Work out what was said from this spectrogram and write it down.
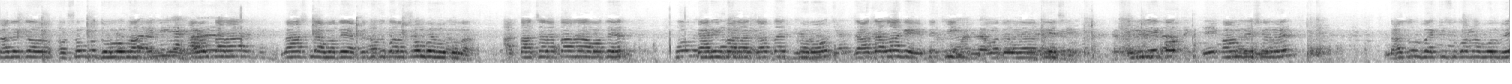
তাদেরকে অসংখ্য ধন্যবাদ। কারণ তারা না আসলে আমাদের এত কিছু করা সম্ভব হতো না। আর তাছাড়া তারা আমাদের গাড়ি ভাড়া, যাতায়াত খরচ, যা যা লাগে দেখি আমাদের ওনারা দিয়েছে। ফাউন্ডেশনের নাজুল ভাই কিছু কথা বলবে?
